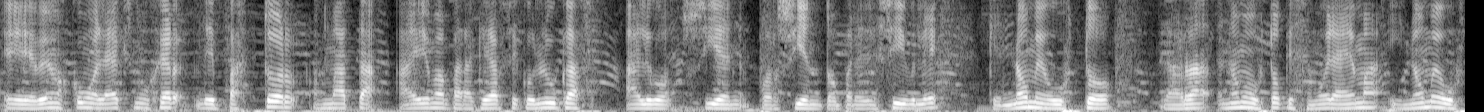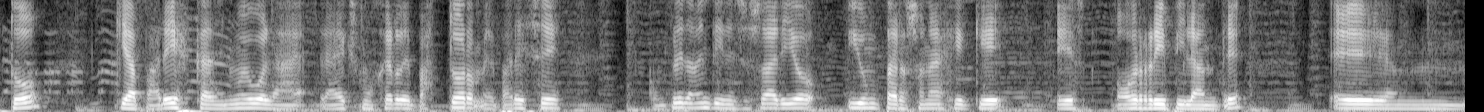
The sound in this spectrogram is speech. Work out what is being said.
Eh, vemos como la ex mujer de Pastor mata a Emma para quedarse con Lucas, algo 100% predecible que no me gustó. La verdad, no me gustó que se muera Emma y no me gustó que aparezca de nuevo la, ex mujer de Pastor. Me parece completamente innecesario y un personaje que es horripilante. Em,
